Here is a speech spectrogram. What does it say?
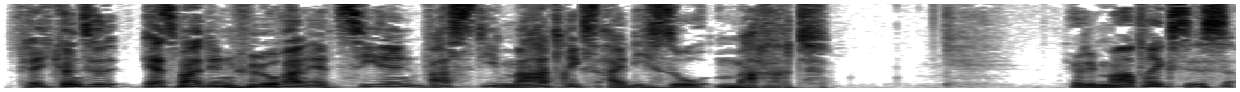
Vielleicht können Sie erstmal den Hörern erzählen, was die Matrix eigentlich so macht. Ja, die Matrix ist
